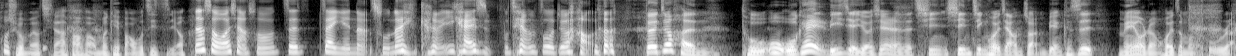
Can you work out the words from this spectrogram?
或许我们有其他方法，我们可以保护自己哦。那时候我想说这在演哪出？那你刚刚一开始不这样做就好了。对，就很突兀。我可以理解有些人的心心境会这样转变，可是没有人会这么突然。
